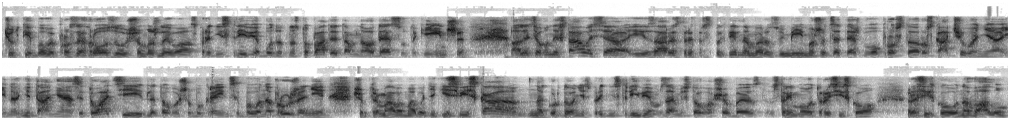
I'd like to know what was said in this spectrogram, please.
чутки були про загрозу, що можливо з Придністрів'я будуть наступати там на Одесу, таке інше. Але цього не сталося. І зараз ретроспективно ми розуміємо, що це теж було просто розкачування і нагнітання ситуації для того, щоб українці були напружені, щоб тримали, мабуть, якісь війська на кордоні з Придністрів'ям, замість того, щоб стримувати російського російського навалу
